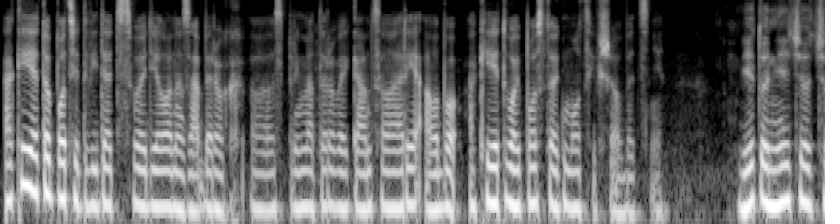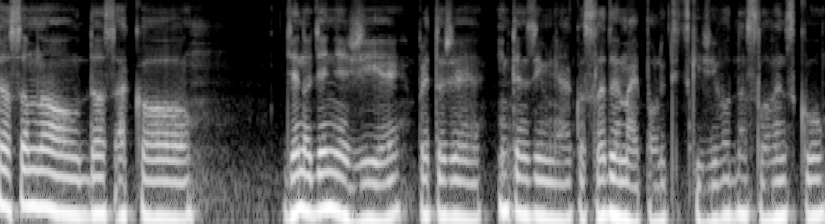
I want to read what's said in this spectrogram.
Aký je to pocit vydať svoje dielo na záberoch z primátorovej kancelárie, alebo aký je tvoj postoj k moci všeobecne? Je to niečo, čo so mnou dosť ako denodenne žije, pretože intenzívne ako sledujem aj politický život na Slovensku.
